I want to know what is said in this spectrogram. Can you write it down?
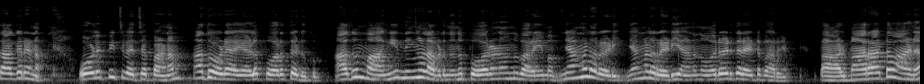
തകരണം. ഒളിപ്പിച്ച് വെച്ച പണം അതോടെ അയാൾ പുറത്തെടുക്കും. അതും വാങ്ങി നിങ്ങൾ അവിടെ നിന്ന് പോരണമെന്ന് പറയുമ്പം ഞങ്ങൾ റെഡി ഞങ്ങൾ റെഡിയാണെന്ന് ഓരോരുത്തരായിട്ട് പറഞ്ഞു അപ്പോൾ ആൾമാറാട്ടമാണ്.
